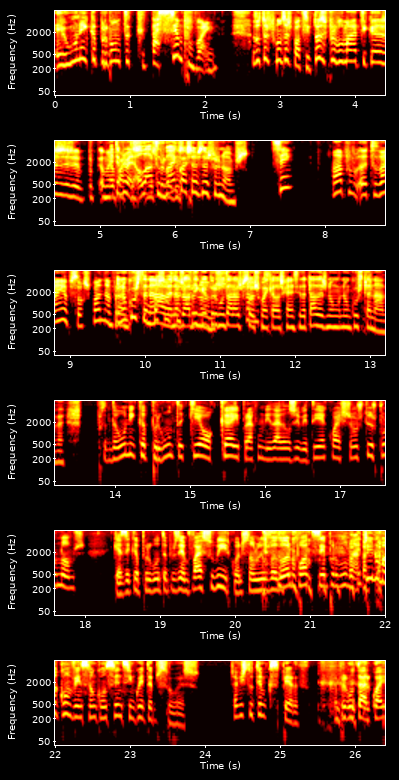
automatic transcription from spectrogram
É a única pergunta que está sempre bem. As outras perguntas podem ser todas problemáticas. Porque a maior Então, parte primeiro, das- olá, das tudo bem? Quais são os teus pronomes? Sim. Olá, eh, tudo bem? A pessoa responde. Não custa nada, na prática, perguntar às pessoas Pronto. como é que elas querem ser tratadas não, não custa nada. Portanto, a única pergunta que é ok para a comunidade LGBT é quais são os teus pronomes. Quer dizer que a pergunta, por exemplo, vai subir quando estão no elevador, pode ser problemática. Então, e numa convenção com 150 pessoas? Já viste o tempo que se perde a perguntar qual,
